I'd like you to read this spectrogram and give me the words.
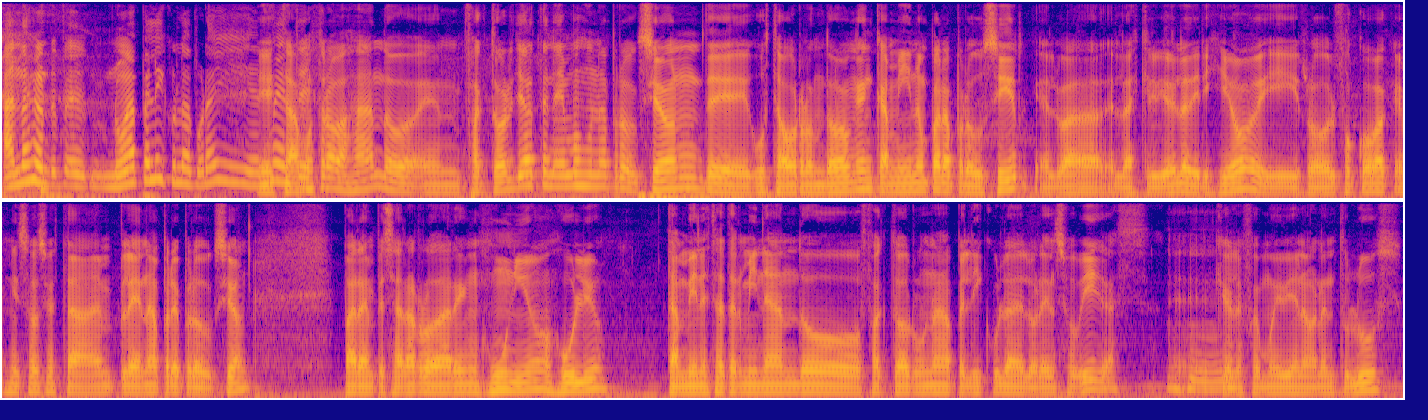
¿Andas con eh, nueva película por ahí en Estamos mente? trabajando. En Factor ya tenemos una producción de Gustavo Rondón en camino para producir. Él va- la escribió y la dirigió. Y Rodolfo Cova, que es mi socio, está en plena preproducción para empezar a rodar en junio, julio. También está terminando Factor una película de Lorenzo Vigas, eh, Ujú. que le fue muy bien ahora en Toulouse.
